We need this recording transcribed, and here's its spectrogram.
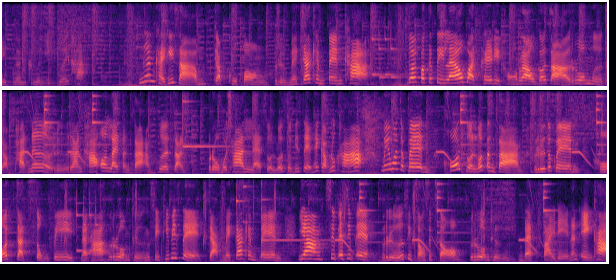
ดิตเงินคืนอีกด้วยค่ะ เงื่อนไขที่ 3 กับคูปองหรือเมกาแคมเปญค่ะ โดยปกติแล้วบัตรเครดิตของเราก็จะร่วมมือกับพาร์ทเนอร์หรือร้านค้าออนไลน์ต่างๆ เพื่อจัด โปรโมชั่น และส่วนลดสุดพิเศษให้กับลูกค้า ไม่ว่าจะเป็นโค้ดส่วนลดต่างๆ หรือจะเป็นโค้ดจัดส่งฟรีนะคะ รวมถึงสิทธิพิเศษจาก Mega Campaign อย่าง 11-11 หรือ 12-12 รวมถึง Black Friday นั่นเองค่ะ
